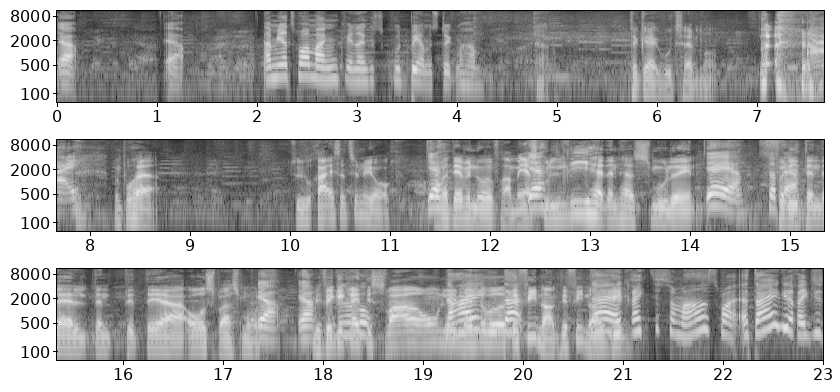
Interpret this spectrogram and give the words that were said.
Ja. Ja. Jamen, jeg tror, mange kvinder skulle bede om et stykke med ham. det kan jeg ikke udtale mig om. Nej. Men prøv her. Du rejser til New York. Ja. Det var der, vi nåede fra. Men jeg Ja. skulle lige have den her smuglet ind. Ja, ja. Så fordi fair. den der, den, det, det er årets spørgsmål. Ja, ja. Vi fik ikke rigtig god. svaret ordentligt, Nej, men du ved, der- det er fint nok. Det er fint nok. Der er ikke rigtig så meget, tror jeg. Der er ikke rigtig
